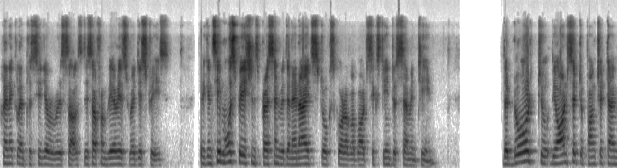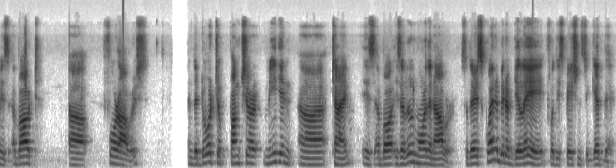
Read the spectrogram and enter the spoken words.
clinical and procedural results, these are from various registries. You can see most patients present with an NIH stroke score of about 16 to 17. The door to the onset to puncture time is about uh, four hours and the door to puncture median uh, time is about is a little more than an hour. So there is quite a bit of delay for these patients to get there.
